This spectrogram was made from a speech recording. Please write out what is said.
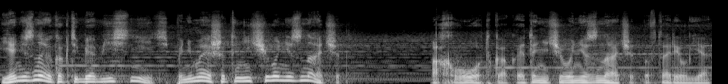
Я не знаю, как тебе объяснить. Понимаешь, это ничего не значит». «Ах, вот как, это ничего не значит», — повторил я.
